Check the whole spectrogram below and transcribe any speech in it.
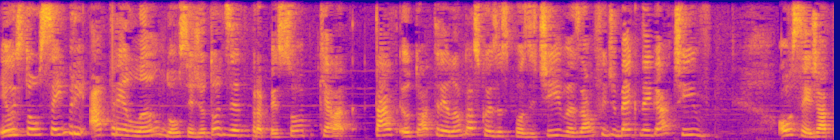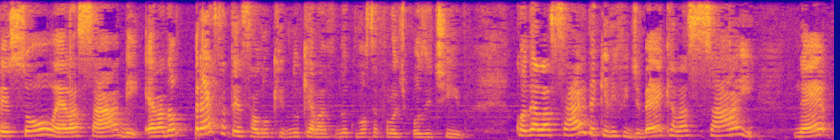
eu estou sempre atrelando, ou seja, eu estou dizendo para a pessoa que ela tá, eu estou atrelando as coisas positivas a um feedback negativo. Ou seja, a pessoa, ela sabe, ela não presta atenção no que, no que, ela, no que você falou de positivo. Quando ela sai daquele feedback, ela sai, né,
